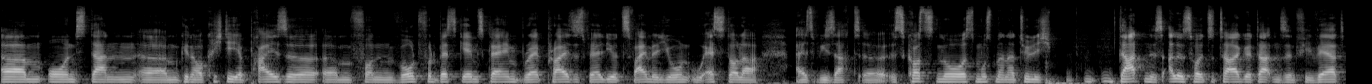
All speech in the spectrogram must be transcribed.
ähm, und dann, ähm, genau, kriegt ihr Preise ähm, von Vote for the Best Games Claim, Prizes Value 2 Millionen US-Dollar, also wie gesagt, äh, ist kostenlos, muss man natürlich Daten ist alles heutzutage, Daten sind viel wert.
